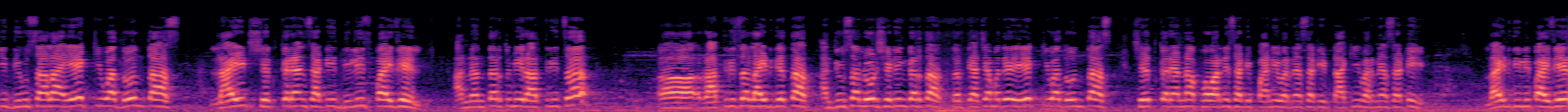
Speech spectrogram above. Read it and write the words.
की दिवसाला एक किंवा दोन तास लाइट शेतकऱ्यांसाठी दिलीच पाहिजे. आणि नंतर तुम्ही रात्रीचं रात्रीचं लाइट देतात आणि दिवसा लोड शेडिंग करतात. तर त्याच्यामध्ये एक किंवा दोन तास शेतकऱ्यांना फवारणीसाठी पाणी भरण्यासाठी टाकी भरण्यासाठी लाइट दिली पाहिजे.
